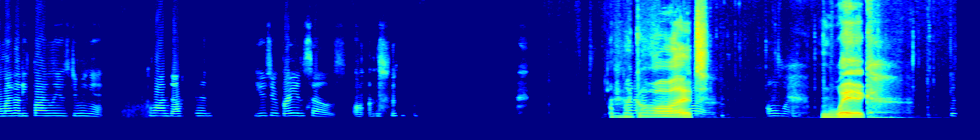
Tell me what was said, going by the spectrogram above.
Oh my god, he finally is doing it. Come on, Dustin. Use your brain cells. Oh, Oh my gotta have at god. Oh my. Wig. His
